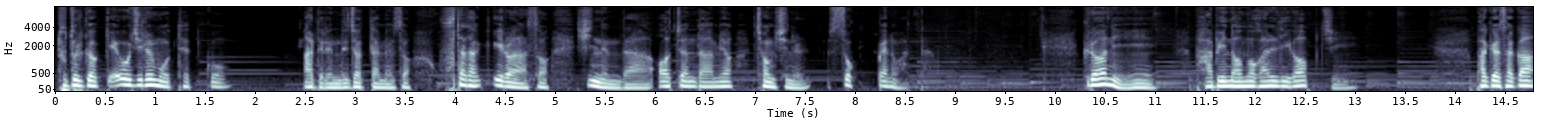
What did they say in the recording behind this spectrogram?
두들겨 깨우지를 못했고 아들은 늦었다면서 후다닥 일어나서 씻는다 어쩐다 하며 정신을 쏙 빼놓았다. 그러니 밥이 넘어갈 리가 없지. 박 여사가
